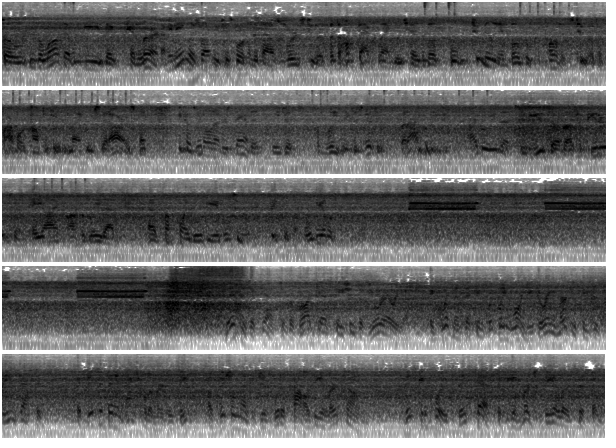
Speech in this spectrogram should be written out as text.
So there's a lot that we need that can learn. I mean, the English language has 400,000 words to it, but the humpback language has about 2 million vocal components to it, a far more complicated language than ours. But because we don't understand it, we just completely dismiss it. But I believe, I believe that through the use of uh, computers and AI possibly, that at some point we'll be able to speak with them. We'll be able to This is a test of the broadcast stations of your area. Equipment that can quickly warn you during emergencies is being tested. If this had been an actual emergency, official messages would have followed the alert tone. This concludes this test of the emergency alert system.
